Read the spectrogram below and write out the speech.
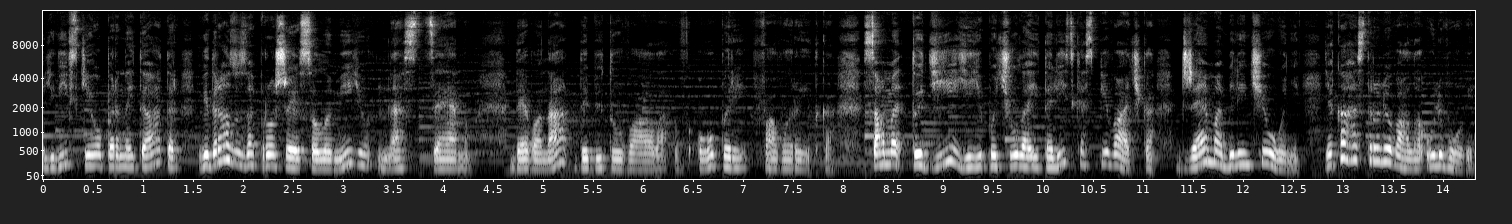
Львівський оперний театр відразу запрошує Соломію на сцену, де вона дебютувала в опері Фаворитка. Саме тоді її почула італійська співачка Джема Білінчіоні, яка гастролювала у Львові.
